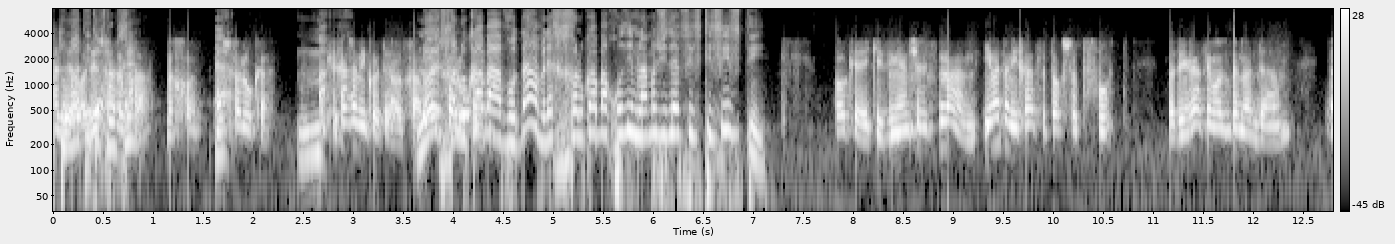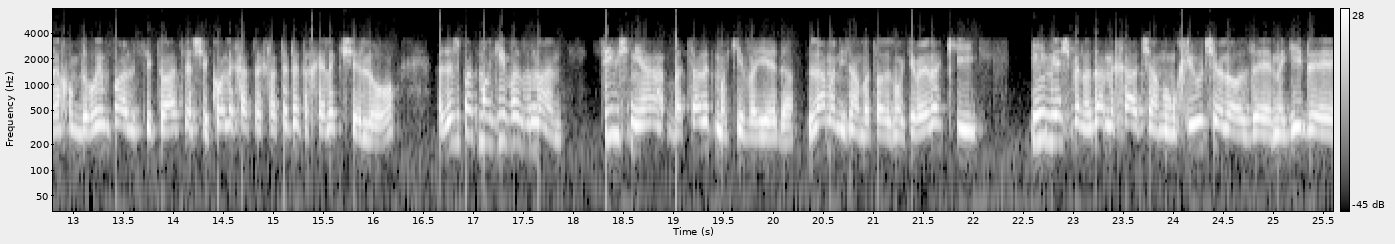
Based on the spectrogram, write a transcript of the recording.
אוטומטית יש אנחנו הולכים... חלוקה, נכון, אה, יש חלוקה. מה- סליחה שאני קוטע אותך. לא, יש חלוקה בעבודה, אבל איך החלוקה באחוזים? למה שזה יהיה 50-50? אוקיי, כי זה עניין של זמן. אם אתה נכנס לתוך שותפות, ואתה נכנס עם עוד בן אדם, ואנחנו מדברים פה על סיטואציה שכל אחד צריך לתת את החלק שלו, אז יש פה את מרכיב הזמן. שים שנייה בצד את מרכיב הידע. למה אני שם בצד את מרכיב הידע? כי אם יש בן אדם אחד שהמומחיות שלו זה נגיד אה,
